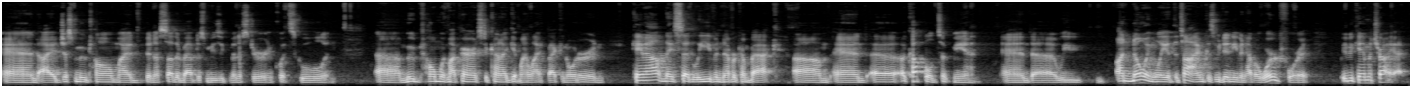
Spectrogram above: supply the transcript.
and I had just moved home. I had been a Southern Baptist music minister and quit school and uh, moved home with my parents to kind of get my life back in order and came out and they said leave and never come back. Um, and uh, a couple took me in and uh, we unknowingly at the time, because we didn't even have a word for it, we became a triad.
